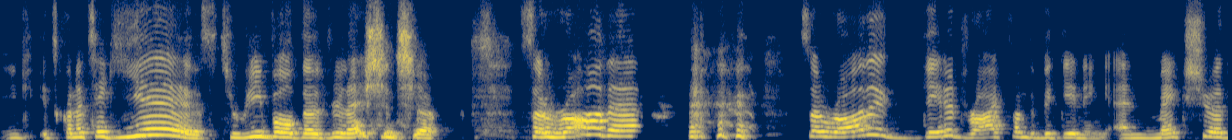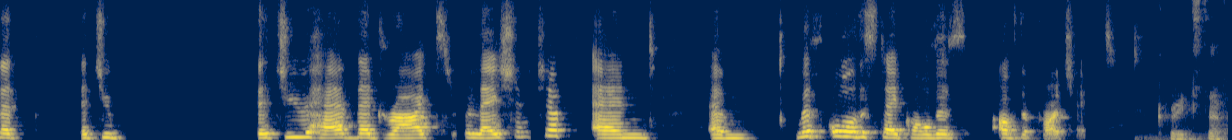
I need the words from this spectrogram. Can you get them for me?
it's going to take years to rebuild the relationship. So rather, so rather get it right from the beginning and make sure that that you that you have that right relationship and um, with all the stakeholders of the project. Great stuff.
